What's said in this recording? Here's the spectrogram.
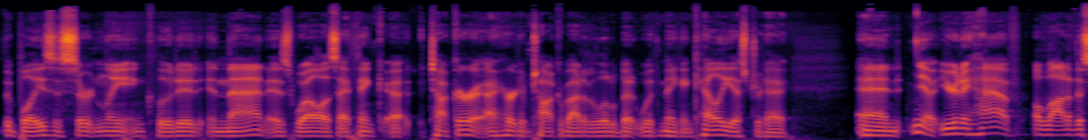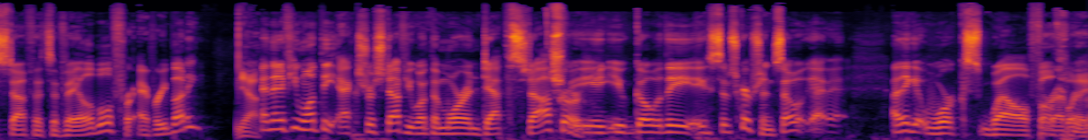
the Blaze is certainly included in that, as well as I think uh, Tucker. I heard him talk about it a little bit with Megyn Kelly yesterday. And you know, you're going to have a lot of the stuff that's available for everybody. Yeah. And then if you want the extra stuff, you want the more in-depth stuff, Sure. you, you go with the subscription. So uh, I think it works well for Both ways.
